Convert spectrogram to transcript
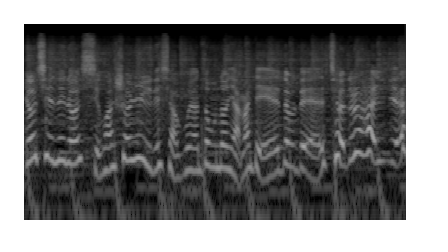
尤其那种喜欢说日语的小姑娘，动不动亚麻得，对不对？全都是汉奸。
